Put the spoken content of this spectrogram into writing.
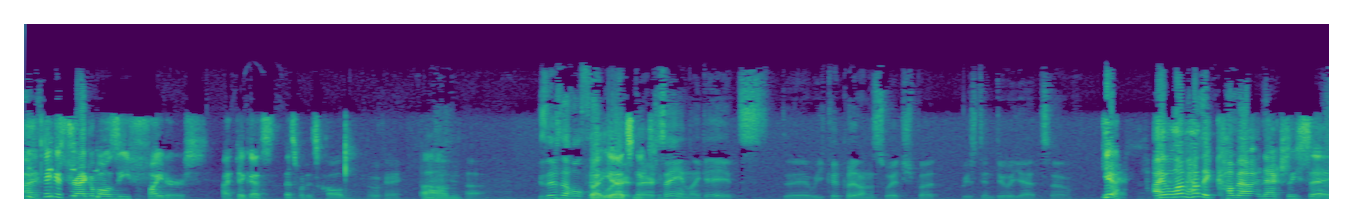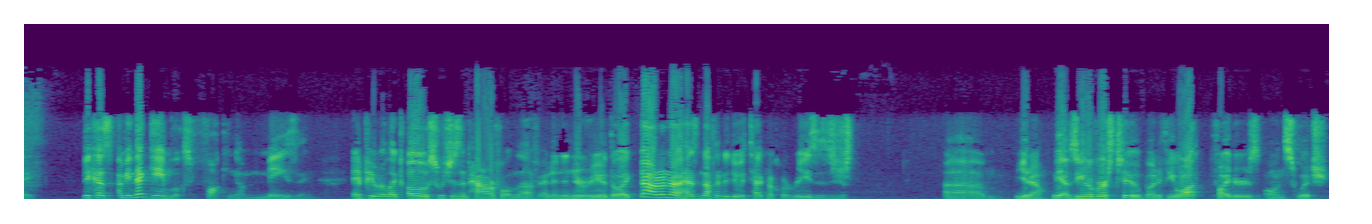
I think it's Dragon Ball Z Fighters. I think that's that's what it's called. Okay. Um, Because there's the whole thing yeah, where they're year. saying like, hey, it's uh, we could put it on the Switch, but we just didn't do it yet. So Yeah, I love how they come out and actually say, because I mean that game looks fucking amazing, and people are like, "Oh, Switch isn't powerful enough." And in an interview, they're like, "No, no, no, it has nothing to do with technical reasons. It's just, um, you know, we have Xenoverse 2, but if you want fighters on Switch,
